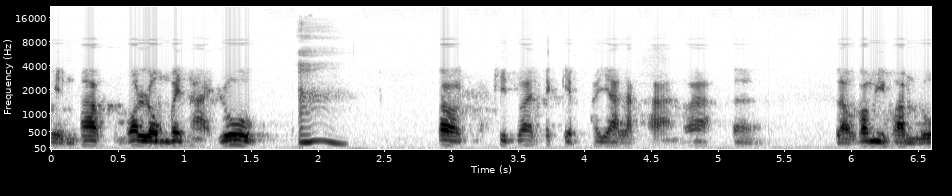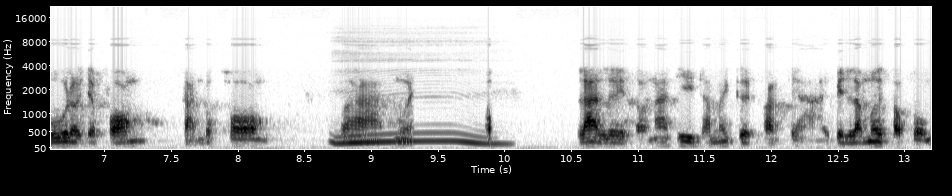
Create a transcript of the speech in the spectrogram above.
เห็นภาพผมก็ลงไปถ่ายรูปก็คิดว่าจะเก็บพยานหลักฐานว่า เออ เราก็มีความรู้เราจะฟ้องศาลปกครอง ว่าหน่วยละเลยต่อหน้าที่ทำให้เกิดความเสียหายเป็นละเมิดต่อผม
